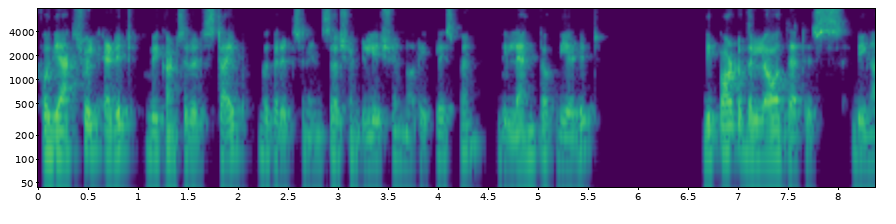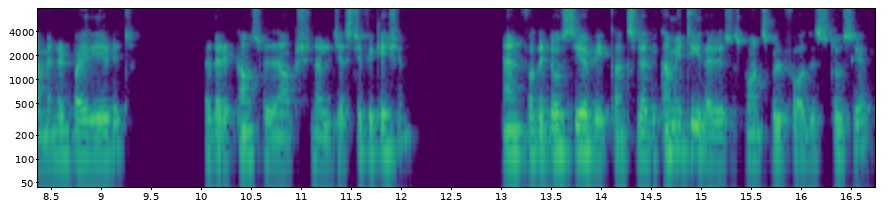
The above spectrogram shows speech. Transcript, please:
For the actual edit, we consider its type, whether it's an insertion, deletion, or replacement, the length of the edit, the part of the law that is being amended by the edit, whether it comes with an optional justification. And for the dossier, we consider the committee that is responsible for this dossier,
